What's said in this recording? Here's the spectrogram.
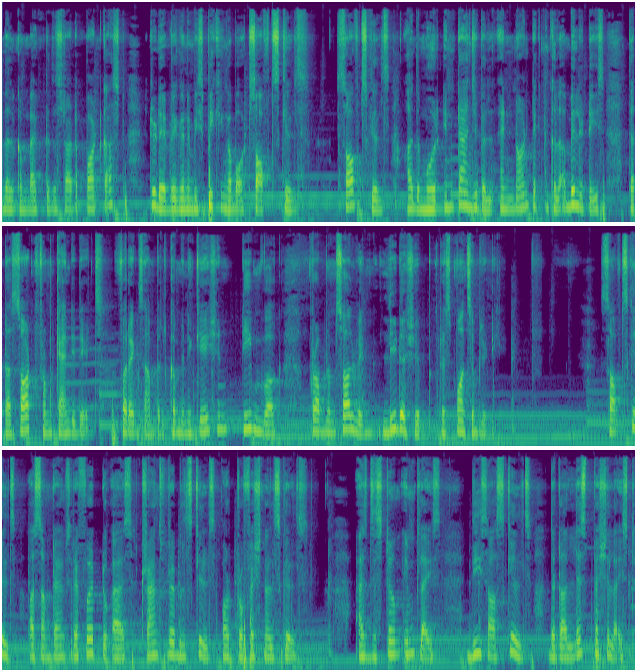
welcome back to the Startup Podcast. Today we're going to be speaking about soft skills. Soft skills are the more intangible and non technical abilities that are sought from candidates. For example, communication, teamwork, problem solving, leadership, responsibility. Soft skills are sometimes referred to as transferable skills or professional skills. As this term implies, these are skills that are less specialized,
